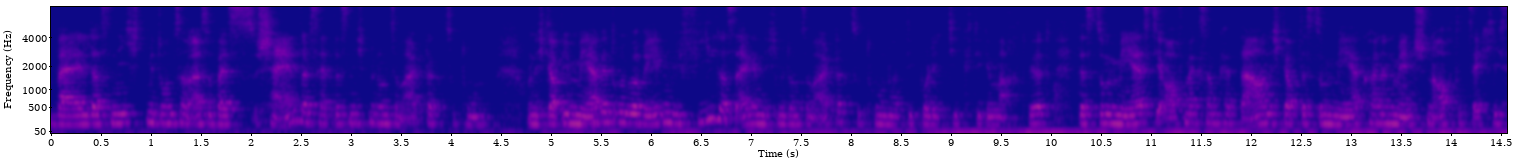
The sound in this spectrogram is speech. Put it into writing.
weil das nicht mit unserem, also weil es scheint, als hätte es nicht mit unserem Alltag zu tun. Und ich glaube, je mehr wir darüber reden, wie viel das eigentlich mit unserem Alltag zu tun hat, die Politik, die gemacht wird, desto mehr ist die Aufmerksamkeit da und ich glaube, desto mehr können Menschen auch tatsächlich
